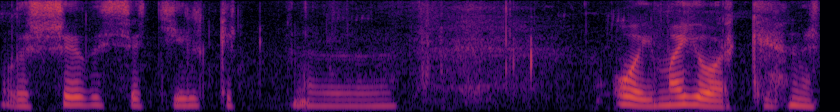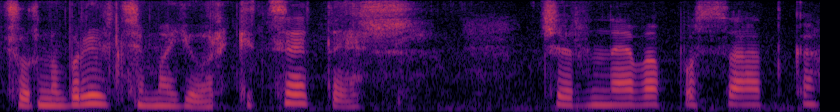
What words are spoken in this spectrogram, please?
лишилися тільки е, ой, майорки, не чорнобривці, майорки. Це теж чернева посадка.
